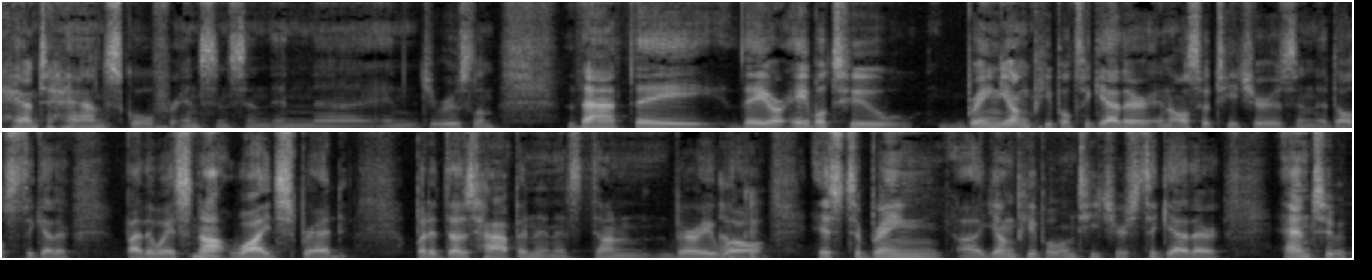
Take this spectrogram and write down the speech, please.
hand to hand school, for instance, in in, uh, in Jerusalem, that they they are able to bring young people together and also teachers and adults together. By the way, it's not widespread, but it does happen and it's done very well. Is to bring uh, young people and teachers together and to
